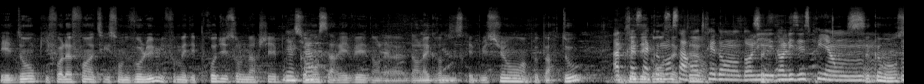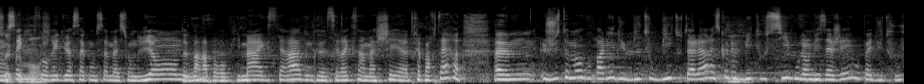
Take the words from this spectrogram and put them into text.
Et donc, il faut à la fois une question de volume, il faut mettre des produits sur le marché pour qu'ils commencent à arriver dans la, dans la grande distribution, un peu partout. Après, ça commence à rentrer dans, dans, les, dans les esprits. Hein. On, ça commence, on sait qu'il faut réduire sa consommation de viande par rapport au climat, etc. Donc, euh, c'est vrai que c'est un marché euh, très porteur. Euh, justement, vous parliez du B2B tout à l'heure. Est-ce que le mm. B2C, vous l'envisagez ou pas du tout?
